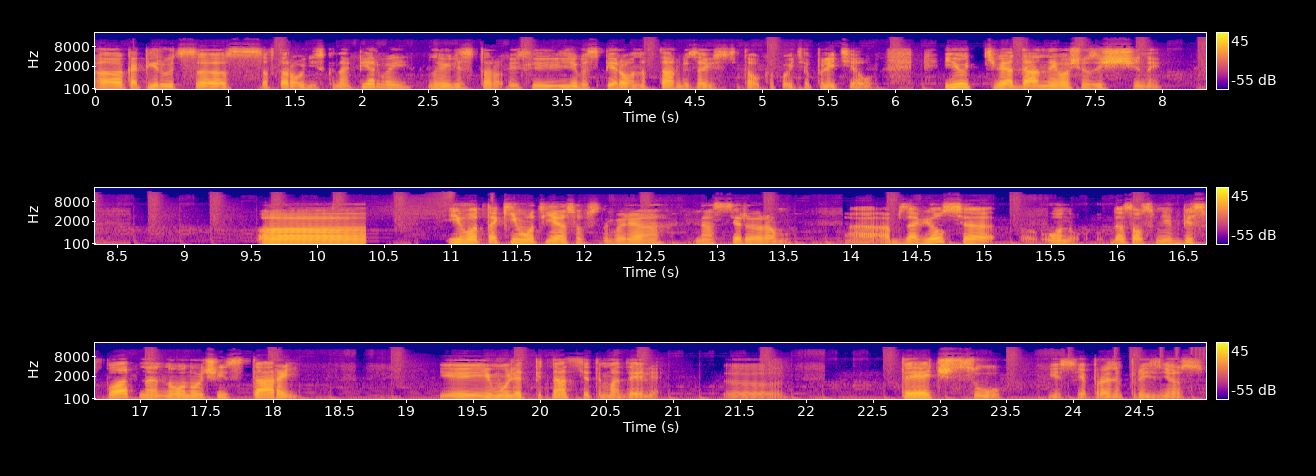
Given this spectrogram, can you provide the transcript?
э, копируется со второго диска на первый, ну или со второго, если либо с первого на второй, в зависимости от того, какой у тебя полетел. И у тебя данные, в общем, защищены. Э, И вот таким вот я, собственно говоря, нас сервером а, обзавелся. Он достался мне бесплатно, но он очень старый. И ему лет 15 этой модели. Э, Тэчсу, если я правильно произнес.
